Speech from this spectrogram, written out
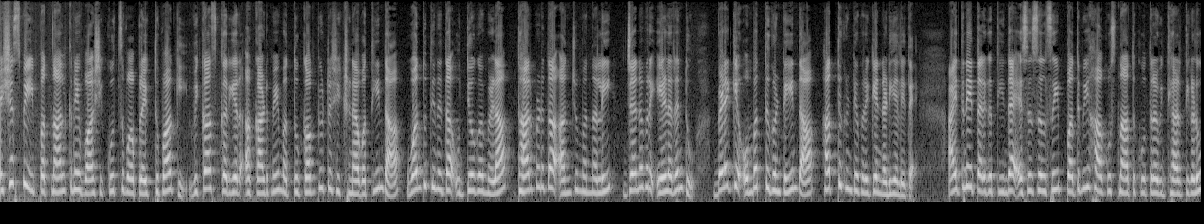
ಯಶಸ್ವಿ ಇಪ್ಪತ್ನಾಲ್ಕನೇ ವಾರ್ಷಿಕೋತ್ಸವ ಪ್ರಯುಕ್ತವಾಗಿ ವಿಕಾಸ್ ಕರಿಯರ್ ಅಕಾಡೆಮಿ ಮತ್ತು ಕಂಪ್ಯೂಟರ್ ಶಿಕ್ಷಣ ವತಿಯಿಂದ ಒಂದು ದಿನದ ಉದ್ಯೋಗ ಮೇಳ ಧಾರವಾಡದ ಅಂಜುಮನ್ನಲ್ಲಿ ಜನವರಿ ಏಳರಂದು ಬೆಳಗ್ಗೆ ಒಂಬತ್ತು ಗಂಟೆಯಿಂದ ಹತ್ತು ಗಂಟೆವರೆಗೆ ನಡೆಯಲಿದೆ. ಐದನೇ ತರಗತಿಯಿಂದ ಎಸ್ಎಸ್ಎಲ್ಸಿ ಪದವಿ ಹಾಗೂ ಸ್ನಾತಕೋತ್ತರ ವಿದ್ಯಾರ್ಥಿಗಳು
